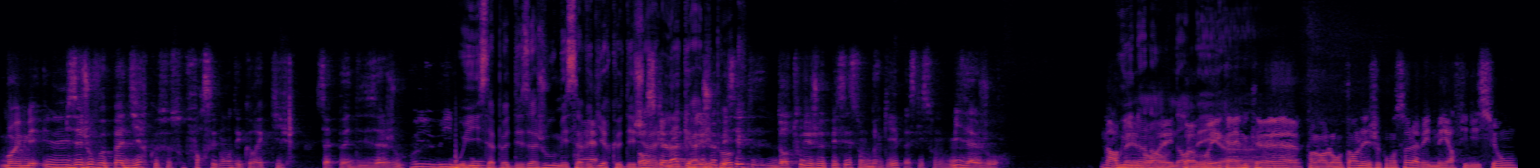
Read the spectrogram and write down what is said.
Oui, mais une mise à jour veut pas dire que ce sont forcément des correctifs. Ça peut être des ajouts. Oui, oui. Oui, bon. ça peut être des ajouts, mais ça veut dire que déjà, Dans ce les gars à les jeux l'époque... PC, dans tous les jeux PC sont buggés parce qu'ils sont mis à jour. Non, Oui, mais non, bon, non, non, mais, avouer quand même euh, que euh, pendant longtemps, les jeux consoles avaient une meilleure finition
